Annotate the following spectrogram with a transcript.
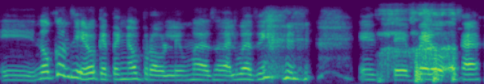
eh, no considero que tenga problemas o algo así, este, pero, o sea,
